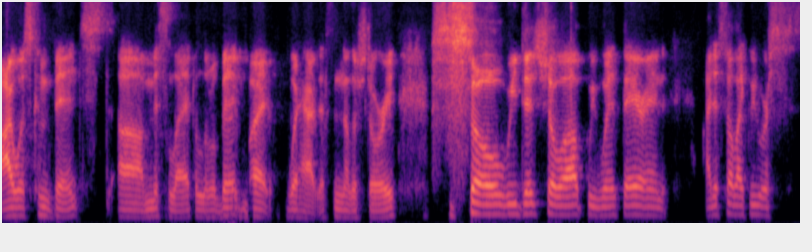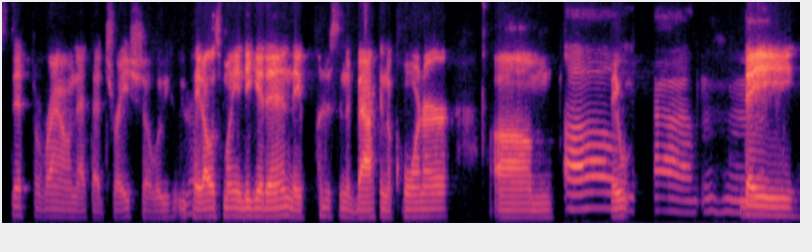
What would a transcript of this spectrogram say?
I was convinced, uh, misled a little bit, but what happened? That's another story. So we did show up. We went there, and I just felt like we were stiff around at that trade show. We, we yeah. paid all this money to get in. They put us in the back in the corner. Um, oh, they, yeah. Mm-hmm. They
